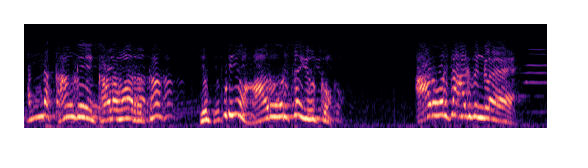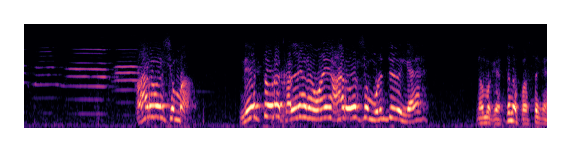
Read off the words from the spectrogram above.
நல்ல காங்கையும் காலமா இருக்கான். எப்படியும் ஆறு வருஷம் இருக்கும். ஆறு வருஷம் ஆகுதுங்களே. ஆறு வருஷமா? நேத்தோட கல்யாணமாய் ஆறு வருஷம் முடிஞ்சதுங்க. நமக்கு எத்தனை பசங்க?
